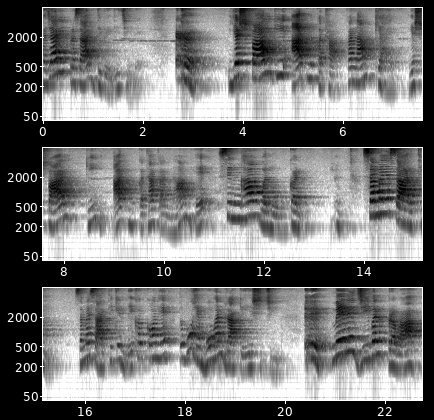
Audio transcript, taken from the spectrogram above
हजारी प्रसाद द्विवेदी जी ने। यशपाल की आत्मकथा का नाम क्या है? यशपाल की आत्मकथा का नाम है सिंहावलोकन। समय सारथी। समय सारथी के लेखक कौन है? तो वो है मोहन राकेश जी। मेरे जीवन प्रवाह।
